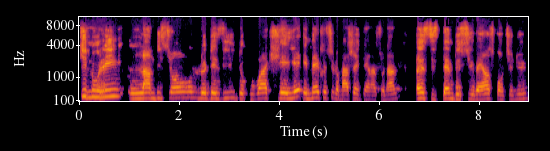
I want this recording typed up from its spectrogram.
qui nourrit l'ambition, le désir de pouvoir créer et mettre sur le marché international un système de surveillance continue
